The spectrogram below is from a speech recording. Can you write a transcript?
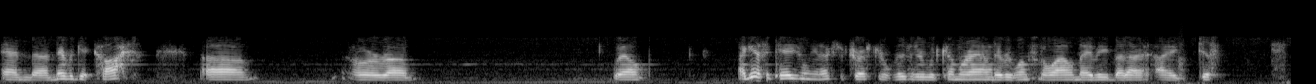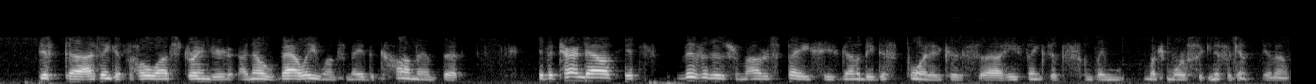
and uh, never get caught? Um, or, uh, well, I guess occasionally an extraterrestrial visitor would come around every once in a while, maybe, but I, I just just uh, I think it's a whole lot stranger. I know Vallée once made the comment that if it turned out it's visitors from outer space, he's going to be disappointed because uh, he thinks it's something much more significant. You know.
